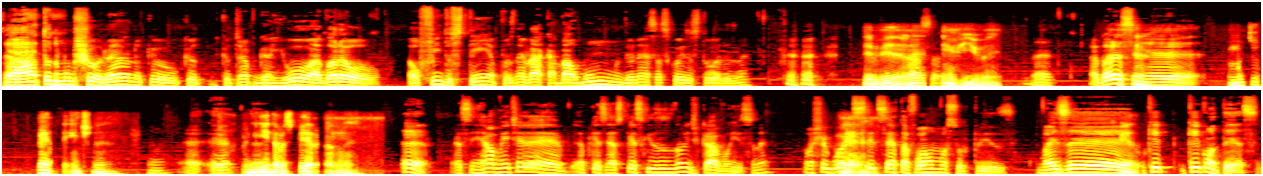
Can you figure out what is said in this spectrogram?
ah, todo mundo chorando que o, que o, que o Trump ganhou, agora é o, é o fim dos tempos, né? Vai acabar o mundo, né? Essas coisas todas, né? Você vê, né? Em vivo, É. Agora sim, é. muito surpreendente, né? É, é, Ninguém estava esperando, né? É, assim, realmente é, é porque assim, as pesquisas não indicavam isso, né? Então chegou a é. ser, de certa forma, uma surpresa. Mas é. O, que, o que acontece?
